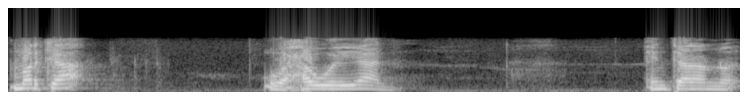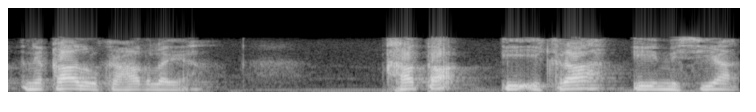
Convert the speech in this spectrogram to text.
marka waxa weeyaan intana niqaadu ka hadlaya khata iyo ikraah iyo nisyaan.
